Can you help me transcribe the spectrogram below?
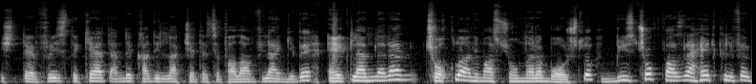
işte Fritz the Cat and the Cadillac çetesi falan filan gibi eklemlenen çoklu animasyonlara borçlu. Biz çok fazla Heathcliff'e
